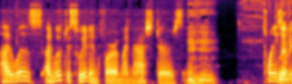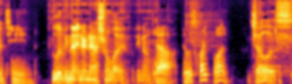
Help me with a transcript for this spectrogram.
I was. I moved to Sweden for my master's in hmm 2017. Living that international life, you know. Yeah, it was quite fun. Jealous.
